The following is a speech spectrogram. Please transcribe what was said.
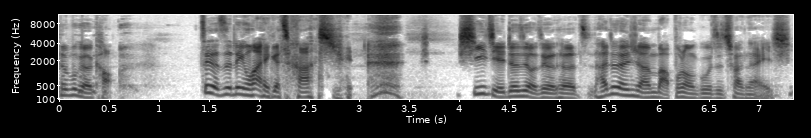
不可考。这个是另外一个插曲。希杰就是有这个特质，他就很喜欢把不同故事串在一起。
